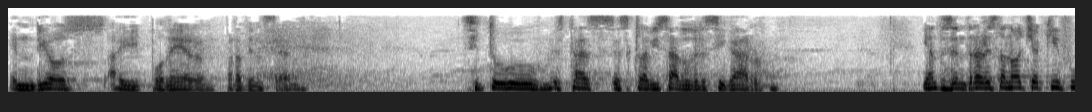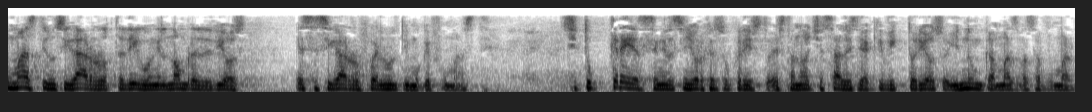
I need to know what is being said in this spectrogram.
en Dios hay poder para vencer. Si tú estás esclavizado del cigarro y antes de entrar esta noche aquí fumaste un cigarro, te digo en el nombre de Dios, ese cigarro fue el último que fumaste. Si tú crees en el Señor Jesucristo, esta noche sales de aquí victorioso y nunca más vas a fumar.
